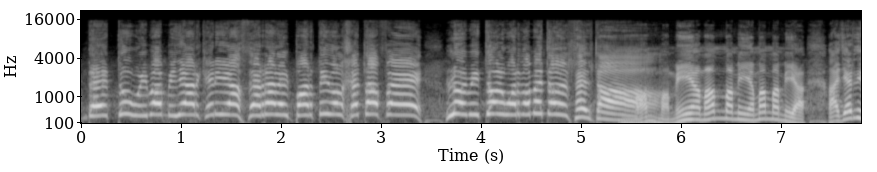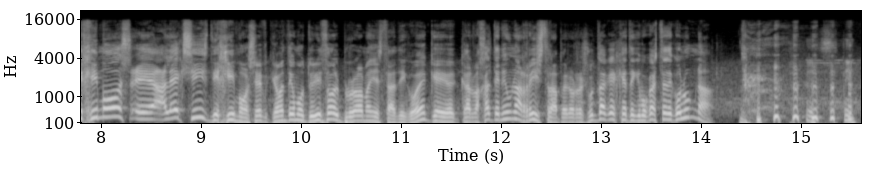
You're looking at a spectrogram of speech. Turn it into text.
Detuvo Iván Villar, quería cerrar el partido el Getafe. Lo evitó el guardameta del Celta. Mamma mía, mamma mía, mamma mía. Ayer dijimos, eh, Alexis, dijimos, eh, que no como utilizo el plural majestático, eh, que Carvajal tenía una ristra, pero resulta que es que te equivocaste de columna.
